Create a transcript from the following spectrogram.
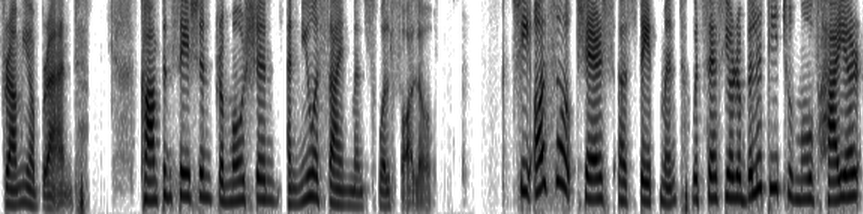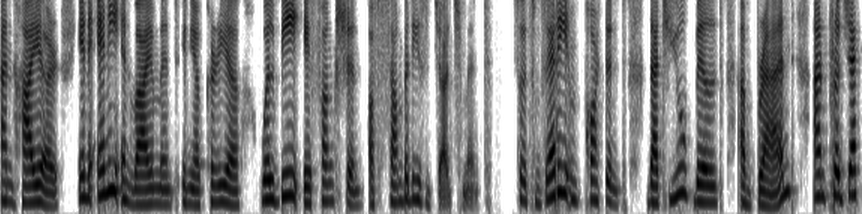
from your brand. Compensation, promotion, and new assignments will follow. She also shares a statement which says your ability to move higher and higher in any environment in your career will be a function of somebody's judgment. So it's very important that you build a brand and project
